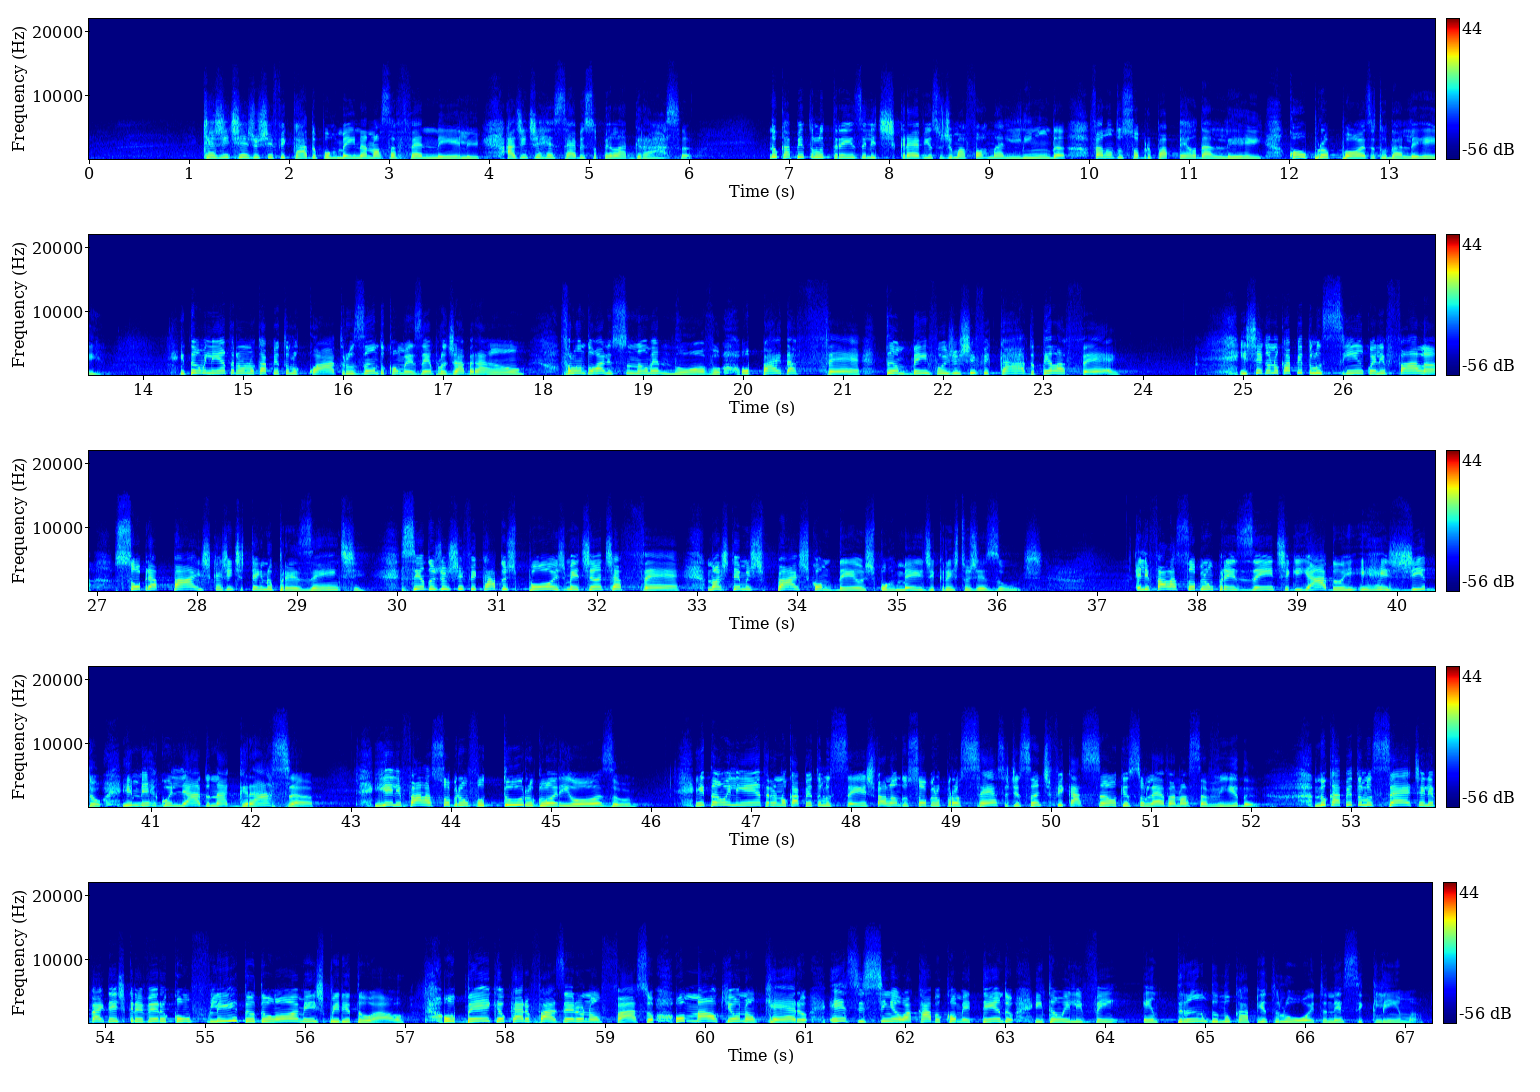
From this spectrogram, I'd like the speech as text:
Que a gente é justificado por meio da nossa fé nele. A gente recebe isso pela graça. No capítulo 3, ele descreve isso de uma forma linda, falando sobre o papel da lei, qual o propósito da lei. Então ele entra no capítulo 4, usando como exemplo de Abraão, falando: olha, isso não é novo. O pai da fé também foi justificado pela fé. E chega no capítulo 5, ele fala sobre a paz que a gente tem no presente. Sendo justificados, pois, mediante a fé, nós temos paz com Deus por meio de Cristo Jesus. Ele fala sobre um presente guiado e regido e mergulhado na graça. E ele fala sobre um futuro glorioso. Então ele entra no capítulo 6 falando sobre o processo de santificação que isso leva à nossa vida. No capítulo 7 ele vai descrever o conflito do homem espiritual. O bem que eu quero fazer eu não faço, o mal que eu não quero, esse sim eu acabo cometendo. Então ele vem entrando no capítulo 8 nesse clima.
